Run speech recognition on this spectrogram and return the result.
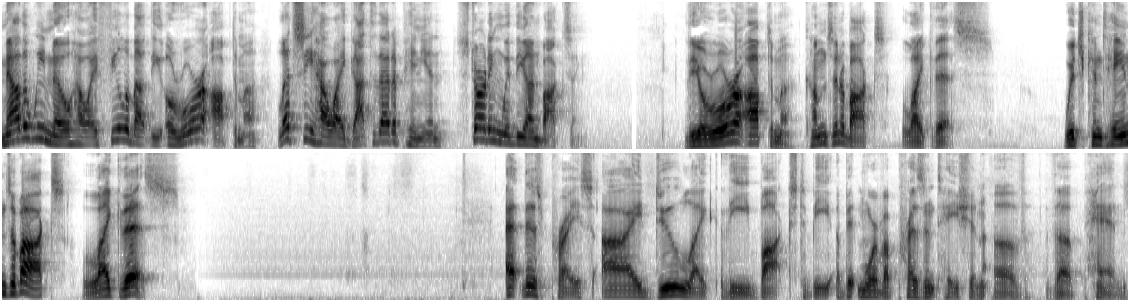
Now that we know how I feel about the Aurora Optima, let's see how I got to that opinion, starting with the unboxing. The Aurora Optima comes in a box like this, which contains a box like this. At this price, I do like the box to be a bit more of a presentation of the pen.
